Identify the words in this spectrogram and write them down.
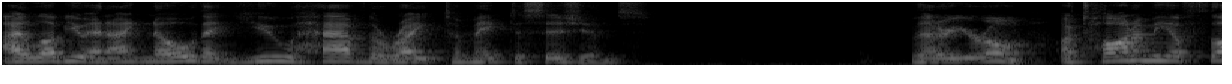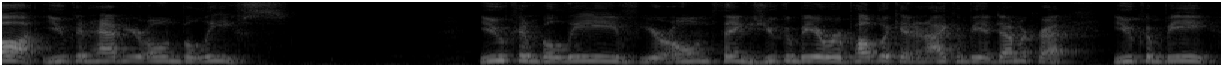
I love you, and I know that you have the right to make decisions that are your own. Autonomy of thought. You can have your own beliefs. You can believe your own things. You can be a Republican and I can be a Democrat. You can be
